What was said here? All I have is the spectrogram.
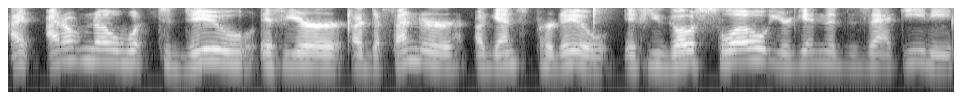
I, I don't know what to do if you're a defender against Purdue. If you go slow, you're getting it to Zach Edey.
